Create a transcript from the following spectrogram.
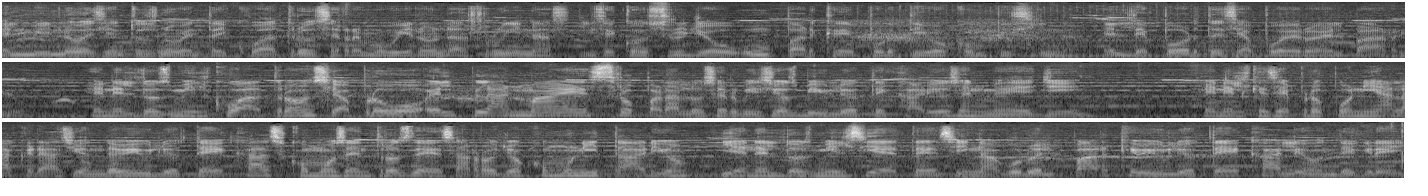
En 1994 se removieron las ruinas y se construyó un parque deportivo con piscina. El deporte se apoderó del barrio. En el 2004 se aprobó el Plan Maestro para los Servicios Bibliotecarios en Medellín, en el que se proponía la creación de bibliotecas como centros de desarrollo comunitario y en el 2007 se inauguró el Parque Biblioteca León de Grey,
